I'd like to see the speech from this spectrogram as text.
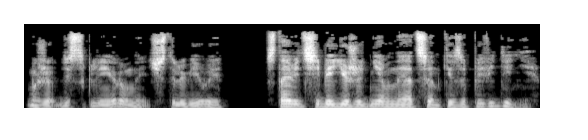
мы же дисциплинированные, честолюбивые, ставить себе ежедневные оценки за поведение.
